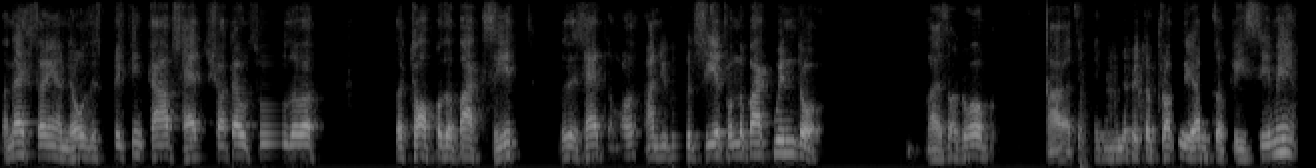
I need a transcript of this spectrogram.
The next thing I know, this picking calf's head shot out through the, the top of the back seat. with his head on, and you could see it from the back window. And I thought, oh, I think I'm in a bit of trouble here. The police see me.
